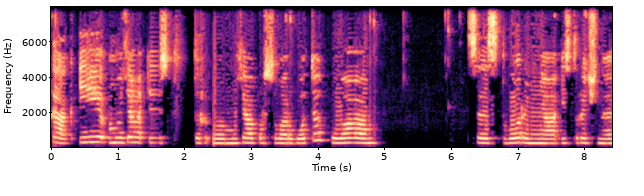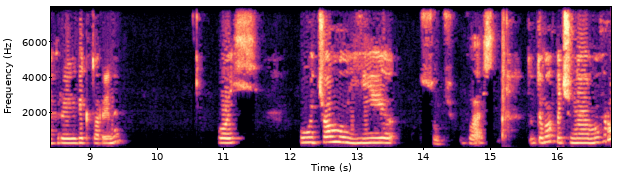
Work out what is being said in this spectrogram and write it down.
Так, і моя істор... моя курсова робота була це створення історичної гри Вікторини. Ось у чому її суть, власне. Тобто ми починаємо гру.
